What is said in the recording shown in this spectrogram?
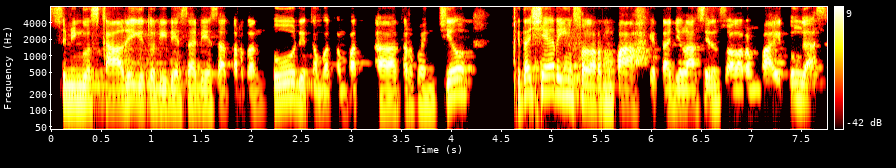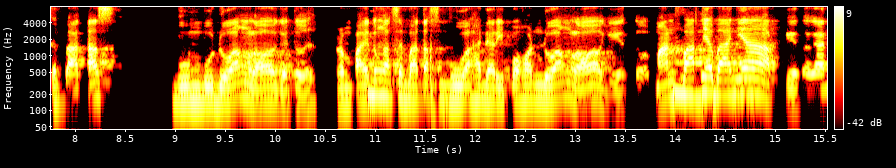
seminggu sekali gitu di desa-desa tertentu di tempat-tempat uh, terpencil kita sharing soal rempah kita jelasin soal rempah itu nggak sebatas bumbu doang loh gitu. Rempah itu nggak sebatas buah dari pohon doang loh gitu. Manfaatnya hmm. banyak gitu kan.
